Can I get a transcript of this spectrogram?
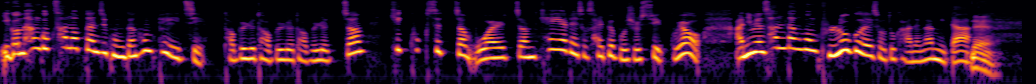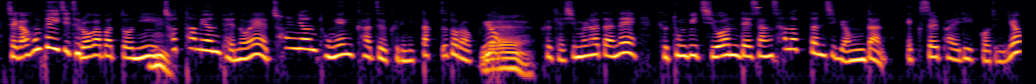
이건 한국산업단지공단 홈페이지 www.kickox.or.kr에서 살펴보실 수 있고요. 아니면 산단공 블로그에서도 가능합니다. 네. 제가 홈페이지 들어가 봤더니 음. 첫 화면 배너에 청년 동행 카드 그림이 딱 뜨더라고요. 네. 그 게시물 하단에 교통비 지원 대상 산업단지 명단 엑셀 파일이 있거든요.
